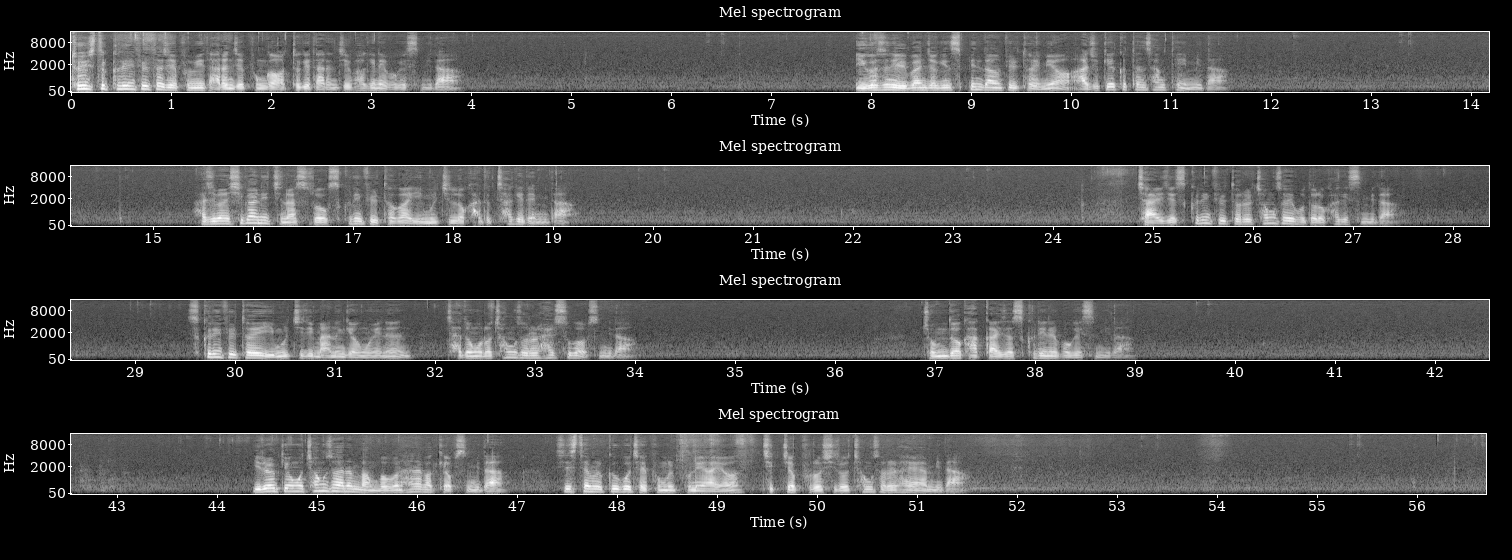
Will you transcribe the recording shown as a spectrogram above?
트위스트 클린 필터 제품이 다른 제품과 어떻게 다른지 확인해 보겠습니다. 이것은 일반적인 스핀 다운 필터이며 아주 깨끗한 상태입니다. 하지만 시간이 지날수록 스크린 필터가 이물질로 가득 차게 됩니다. 자, 이제 스크린 필터를 청소해 보도록 하겠습니다. 스크린 필터에 이물질이 많은 경우에는 자동으로 청소를 할 수가 없습니다. 좀 더 가까이서 스크린을 보겠습니다. 이럴 경우 청소하는 방법은 하나밖에 없습니다. 시스템을 끄고 제품을 분해하여 직접 브러쉬로 청소를 해야 합니다.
